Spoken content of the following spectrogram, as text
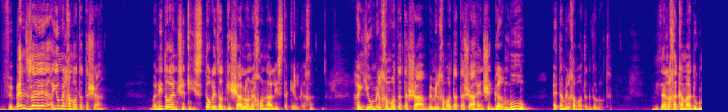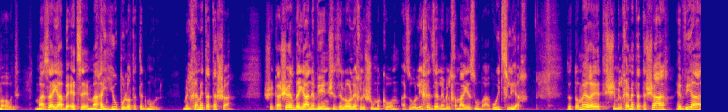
ובין זה היו מלחמות התשה. ואני טוען שכהיסטורית זאת גישה לא נכונה להסתכל ככה. היו מלחמות התשה, ומלחמות התשה הן שגרמו את המלחמות הגדולות. ניתן לך כמה דוגמאות. מה זה היה בעצם, מה היו פעולות התגמול? מלחמת התשה, שכאשר דיין הבין שזה לא הולך לשום מקום, אז הוא הוליך את זה למלחמה יזומה, והוא הצליח. זאת אומרת שמלחמת התשה הביאה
